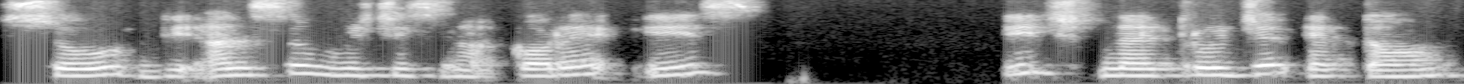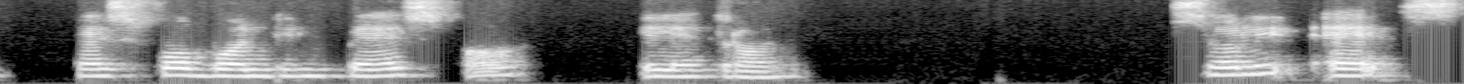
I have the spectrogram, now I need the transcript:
So the answer which is not correct is each nitrogen atom has four bonding pairs of electron. Solid X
